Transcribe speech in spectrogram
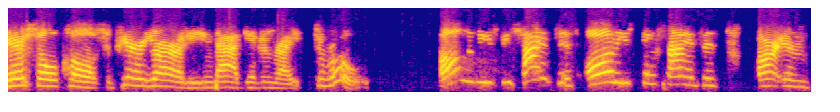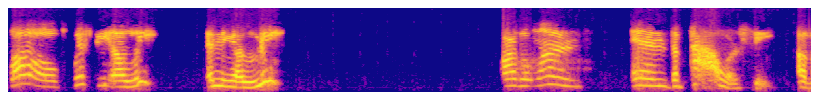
their so-called superiority and God-given right to rule. All of these, these scientists, all these pink scientists are involved with the elite, and the elite are the ones in the power seat of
